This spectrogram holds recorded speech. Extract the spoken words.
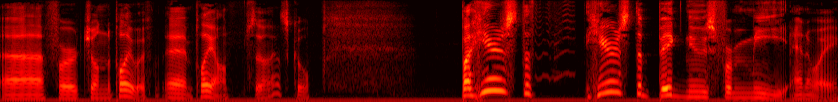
uh, for children to play with and uh, play on. So that's cool. But here's the here's the big news for me anyway,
